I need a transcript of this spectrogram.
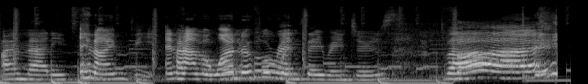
I'm Maddie. And I'm V. And have, have a, wonderful, wonderful Wednesday, Rangers. Bye. Bye.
